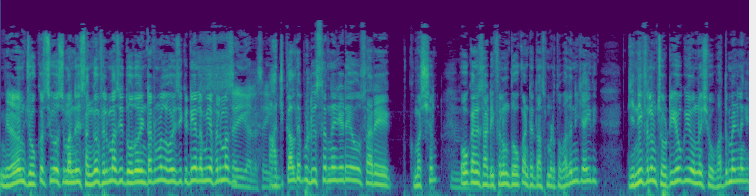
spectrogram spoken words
ਮੇਰਾ ਨਾਮ ਜੋਕਰ ਸੀ ਉਸ ਜ਼ਮਾਨੇ ਦੀ ਸੰਗਮ ਫਿਲਮਾਂ ਸੀ ਦੋ ਦੋ ਇੰਟਰਵਲ ਹੋਏ ਸੀ ਕਿੰਨੀਆਂ ਲੰਮੀਆਂ ਫਿਲਮਾਂ ਸੀ। ਸਹੀ ਗੱਲ ਸਹੀ ਅੱਜ ਕੱਲ ਦੇ ਪ੍ਰੋਡਿਊਸਰ ਨੇ ਜਿਹੜੇ ਉਹ ਸਾਰੇ ਕਮਰਸ਼ੀਅਲ ਉਹ ਕਹਿੰਦੇ ਸਾਡੀ ਫਿਲਮ 2 ਘੰਟੇ 10 ਮਿੰਟ ਤੋਂ ਵੱਧ ਨਹੀਂ ਚਾਹੀਦੀ। ਜਿੰਨੀ ਫਿਲਮ ਛੋਟੀ ਹੋਊਗੀ ਉਹਨੂੰ ਸ਼ੋਅ ਵੱਧ ਮਿਲਣਗੇ।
